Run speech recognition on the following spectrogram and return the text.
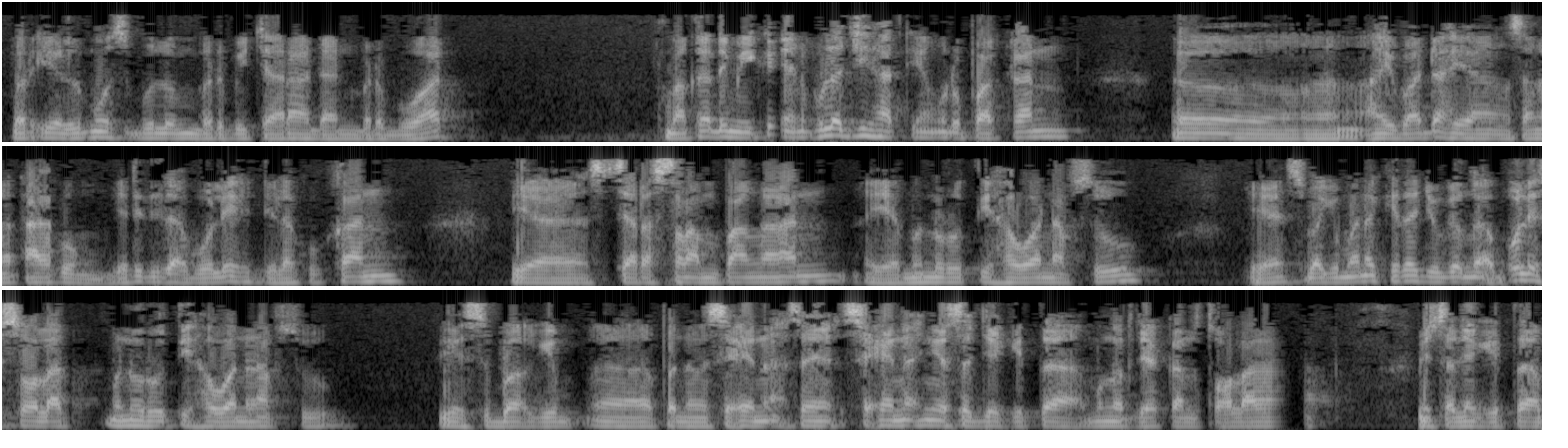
Berilmu sebelum berbicara dan berbuat. Maka demikian pula jihad yang merupakan uh, ibadah yang sangat agung. Jadi tidak boleh dilakukan ya secara serampangan, ya menuruti hawa nafsu, Ya, sebagaimana kita juga nggak boleh sholat menuruti hawa nafsu. Ya, sebagai uh, apa namanya seenak, seenaknya saja kita mengerjakan sholat. Misalnya kita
